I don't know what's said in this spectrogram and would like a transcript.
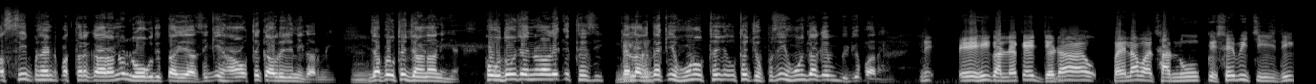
80% ਪੱਤਰਕਾਰਾਂ ਨੂੰ ਰੋਕ ਦਿੱਤਾ ਗਿਆ ਸੀ ਕਿ ਹਾਂ ਉੱਥੇ ਕਵਰੇਜ ਨਹੀਂ ਕਰਨੀ ਜਾਂ ਫਿਰ ਉੱਥੇ ਜਾਣਾ ਨਹੀਂ ਹੈ। ਫਿਰ ਉਦੋਂ ਚੈਨਲ ਵਾਲੇ ਕਿੱਥੇ ਸੀ? ਕਿ। ਲੱਗਦਾ ਕਿ ਹੁਣ ਉੱਥੇ ਉੱਥੇ ਚੁੱਪ ਸੀ ਹੁਣ ਜਾ ਕੇ ਵੀਡੀਓ ਪਾ ਰਹੇ ਇਹੀ ਗੱਲ ਹੈ ਕਿ ਜਿਹੜਾ ਪਹਿਲਾ ਵਾਰ ਸਾਨੂੰ ਕਿਸੇ ਵੀ ਚੀਜ਼ ਦੀ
